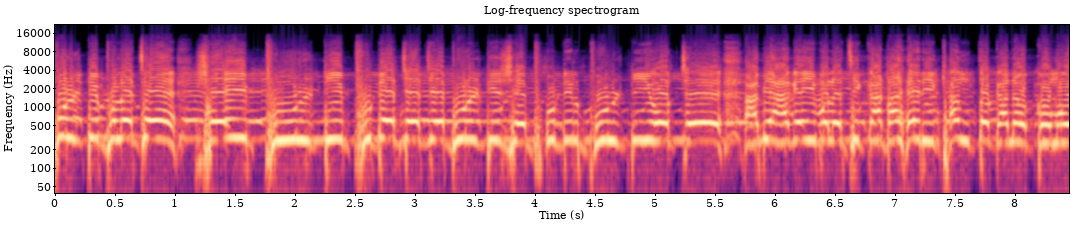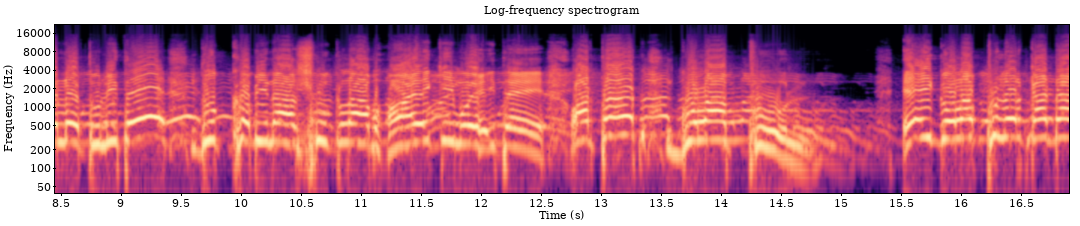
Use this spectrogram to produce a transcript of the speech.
ফুলটি ফুলেছে, সেই ফুলটি ফুটেছে, যে ফুলটি, সে ফুটিল ফুলটি হচ্ছে, আমি আগেই বলেছি কাটাহেরি ক্ষান্ত কেন কমল তুলিতে? দুঃখ বিনা সুখ লাভ হয় কি মহিতে? অর্থাৎ গোলাপ ফুল। এই গোলাপ ফুলের কাটা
